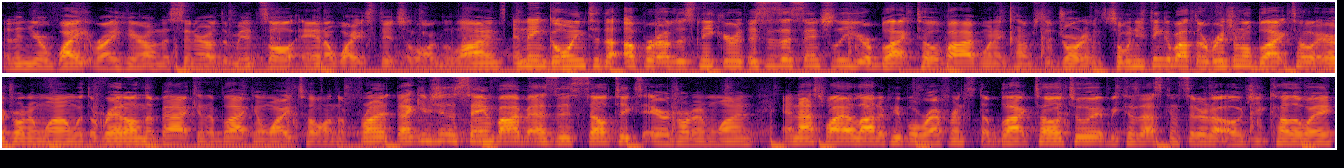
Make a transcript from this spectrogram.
and then your white right here on the center of the midsole and a white stitch along the lines. And then going to the upper of the sneaker, this is essentially your black toe vibe when it comes to Jordans. So when you think about the original black toe Air Jordan 1 with the red on the back and the black and white toe on the front, that gives you the same vibe as this Celtics Air Jordan 1. And that's why a lot of people reference the black toe to it because that's considered an OG colorway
